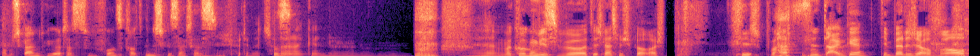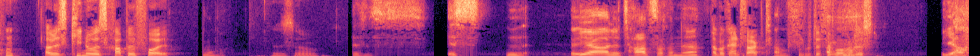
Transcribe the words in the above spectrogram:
Hab ich gar nicht gehört, dass du vor uns gerade nicht gesagt hast. Ich werde mal zuhören. Ja, mal gucken, wie es wird. Ich lasse mich überraschen. Viel Spaß. Danke, den werde ich auch brauchen. Aber das Kino ist rappelvoll. Uh. So. Das ist, ist, ja, eine Tatsache, ne? Aber kein Fakt, Aber- ob der Film aber- gut ist. Ja.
